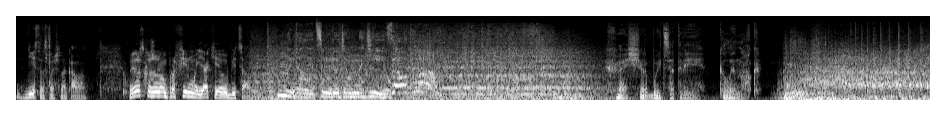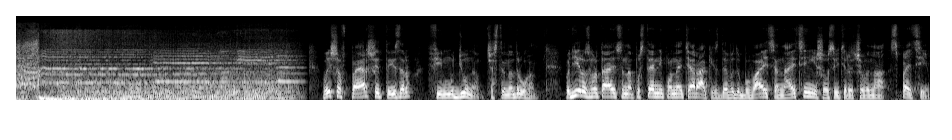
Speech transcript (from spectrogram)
Дійсно смачна кава. Ну і розкажу вам про фільми, як я і обіцяв. Ми дали цим людям надію. Хай щербиться твій клинок. Вийшов перший тизер фільму Дюна, частина друга. Події розгортаються на пустельній планеті Аракіс, де видобувається найцінніша у світі речовина спеції.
